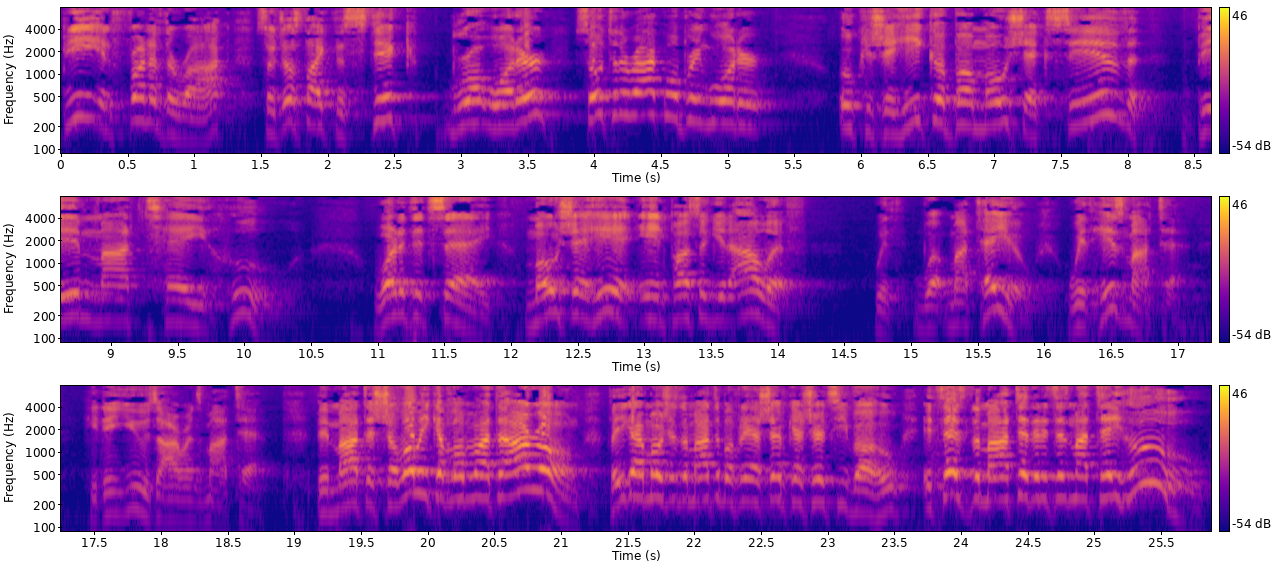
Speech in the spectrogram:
be in front of the rock. So just like the stick brought water, so to the rock will bring water. Bo Moshe ksiv bimatehu. What did it say? Moshe hit in Pasuk Yud Aleph with what Matehu with his mate. He didn't use Aaron's mate. B'mate shalom ikav lo b'mate Aaron. V'yigav Moshe the mate b'fnei Hashem kasher tzivahu. It says the mate, then it says matehu.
